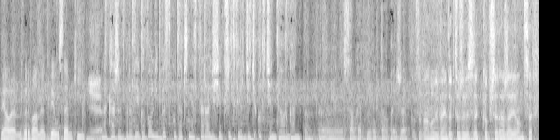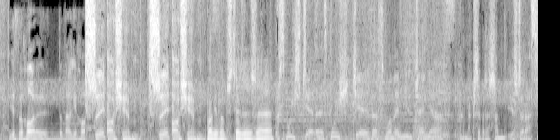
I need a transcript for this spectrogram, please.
miałem wyrwane dwie ósemki. Nie? Lekarze wbrew jego woli bezskutecznie starali się przytwierdzić odcięty organ. E, sam chętnie to obejrzę. To, co pan mówi, panie doktorze, jest lekko przerażające. Jestem chory, totalnie chory. 3, 8, 3, 8. Powiem wam szczerze, że... Spójrzcie, spójrzcie, zasłonę milczenia. Przepraszam, jeszcze raz.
